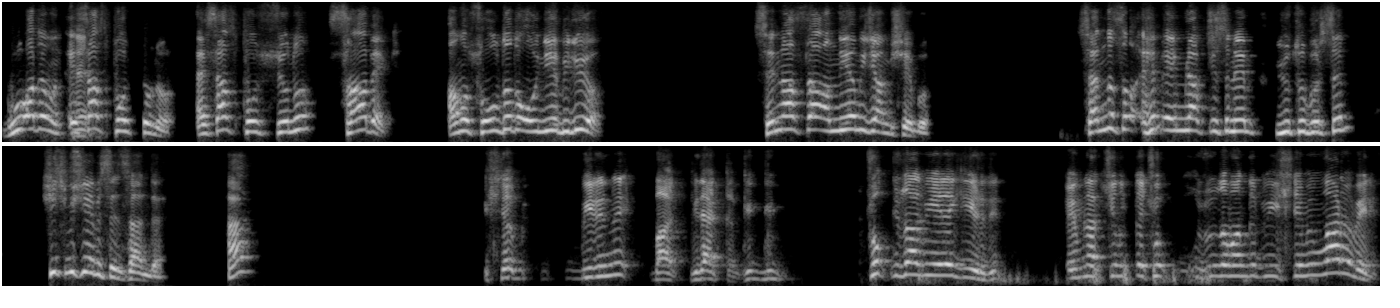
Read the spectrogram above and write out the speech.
Bu adamın Evet. esas pozisyonu, esas pozisyonu sağ bek. Ama solda da oynayabiliyor. Senin asla anlayamayacağın bir şey bu. Sen nasıl hem emlakçısın hem YouTuber'sın? Hiçbir şey misin sen de? Ha? İşte birini bak bir dakika çok güzel bir yere girdin. Emlakçılıkta çok uzun zamandır bir işlemim var mı benim?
